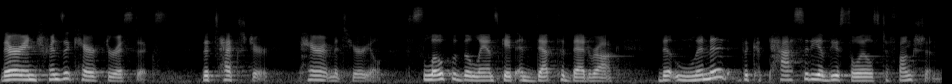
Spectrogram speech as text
There are intrinsic characteristics the texture, parent material, slope of the landscape, and depth to bedrock that limit the capacity of these soils to function.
